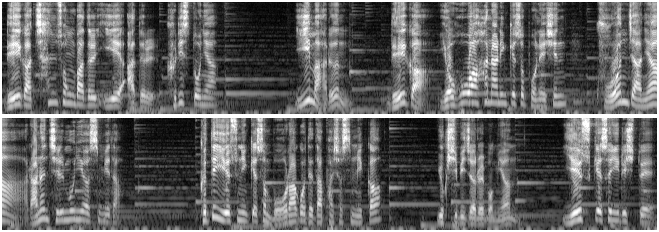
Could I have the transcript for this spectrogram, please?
네가 찬송받을 이의 아들 그리스도냐? 이 말은 내가 여호와 하나님께서 보내신 구원자냐라는 질문이었습니다. 그때 예수님께서 뭐라고 대답하셨습니까? 62절을 보면 예수께서 이르시되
